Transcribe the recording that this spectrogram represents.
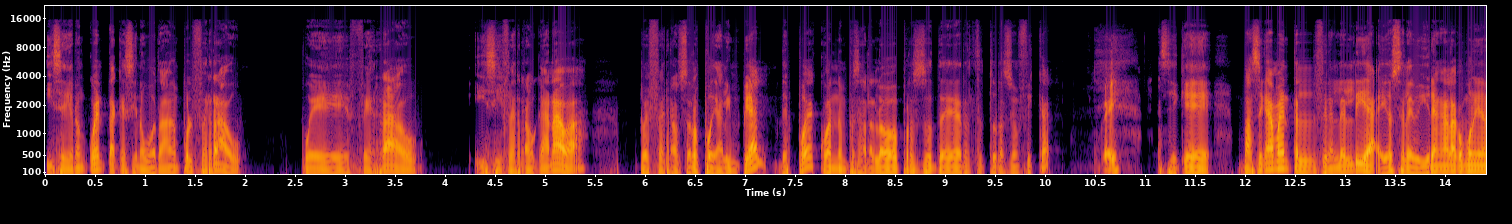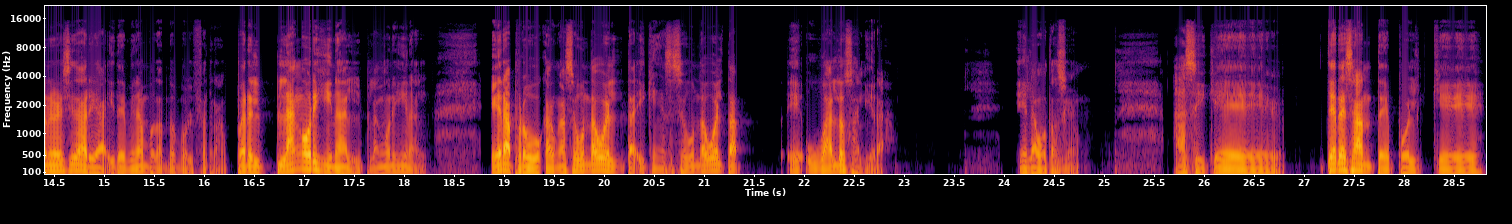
y se dieron cuenta que si no votaban por Ferrao, pues Ferrao, y si Ferrao ganaba, pues Ferrao se los podía limpiar después, cuando empezaran los procesos de reestructuración fiscal. Así que básicamente al final del día ellos se le viran a la comunidad universitaria y terminan votando por. Pero el plan original, el plan original, era provocar una segunda vuelta y que en esa segunda vuelta eh, Ubaldo saliera en la votación. Así que interesante porque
